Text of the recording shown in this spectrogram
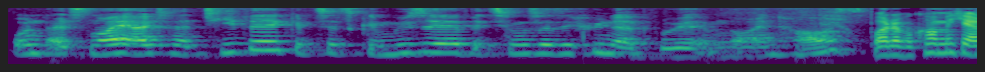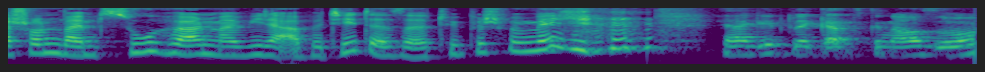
und als neue Alternative gibt es jetzt Gemüse- bzw. Hühnerbrühe im neuen Haus. Boah, da bekomme ich ja schon beim Zuhören mal wieder Appetit, das ist ja typisch für mich. ja, geht mir ganz genauso.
